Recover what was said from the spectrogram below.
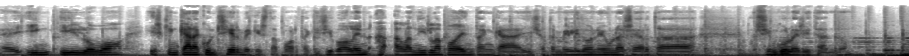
Eh? I, I el bo és que encara conserva aquesta porta, que si volen a, a la nit la poden tancar i això també li dona una certa singularitat. No?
